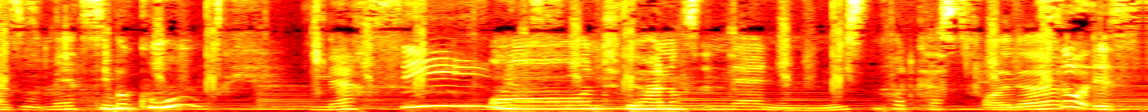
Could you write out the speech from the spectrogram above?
Also, merci beaucoup. Merci. Und wir hören uns in der nächsten Podcast-Folge. So ist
